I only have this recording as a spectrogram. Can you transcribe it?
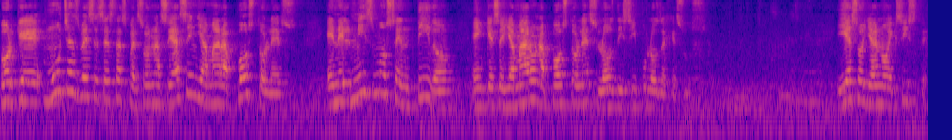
Porque muchas veces estas personas se hacen llamar apóstoles en el mismo sentido en que se llamaron apóstoles los discípulos de Jesús. y eso ya no existe.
